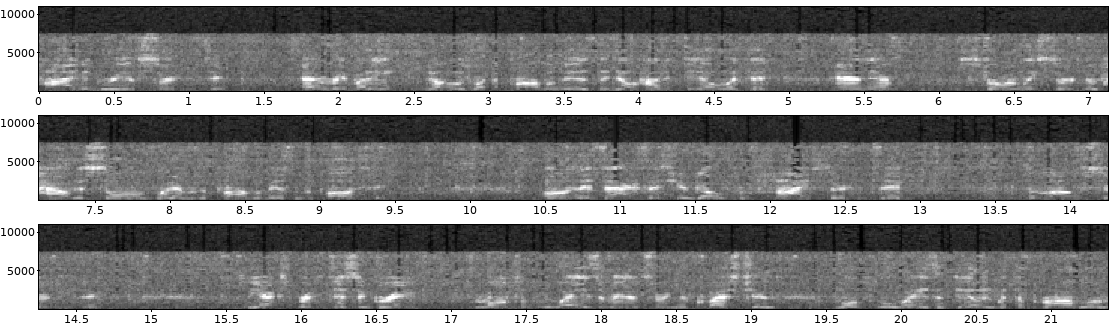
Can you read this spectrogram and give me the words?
high degree of certainty. Everybody knows what the problem is, they know how to deal with it, and they're strongly certain of how to solve whatever the problem is in the policy. On this axis, you go from high certainty to low certainty. The experts disagree. Multiple ways of answering the question, multiple ways of dealing with the problem.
